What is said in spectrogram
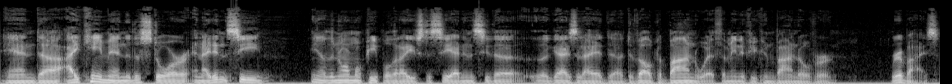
And uh, I came into the store and I didn't see, you know, the normal people that I used to see. I didn't see the, the guys that I had uh, developed a bond with. I mean, if you can bond over ribeyes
